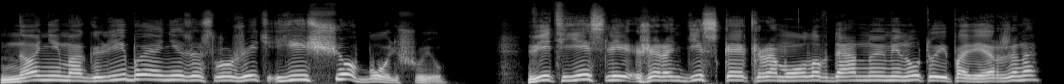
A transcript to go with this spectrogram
но не могли бы они заслужить еще большую? Ведь если жерандистская крамола в данную минуту и повержена,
